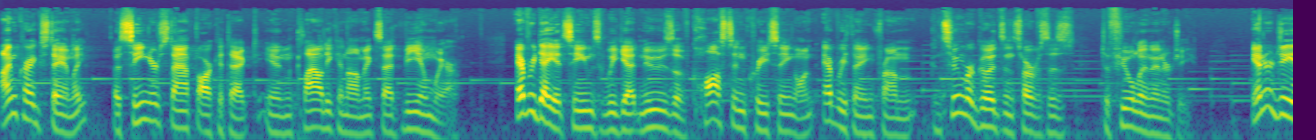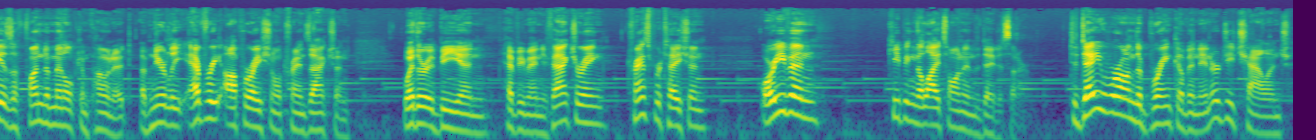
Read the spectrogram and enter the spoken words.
I'm Craig Stanley, a senior staff architect in cloud economics at VMware. Every day it seems we get news of costs increasing on everything from consumer goods and services to fuel and energy. Energy is a fundamental component of nearly every operational transaction, whether it be in heavy manufacturing, transportation, or even keeping the lights on in the data center. Today we're on the brink of an energy challenge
